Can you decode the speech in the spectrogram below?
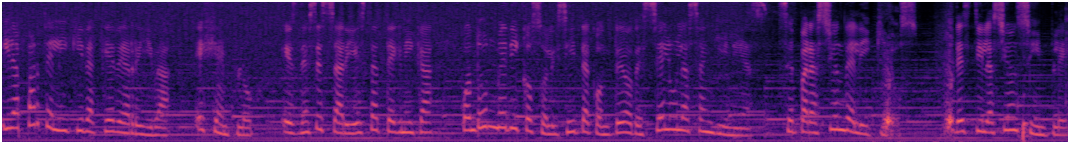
y la parte líquida quede arriba. Ejemplo, es necesaria esta técnica cuando un médico solicita conteo de células sanguíneas. Separación de líquidos. Destilación simple.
